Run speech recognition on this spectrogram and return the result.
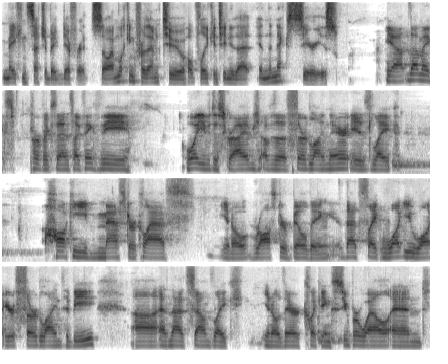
making such a big difference. So I'm looking for them to hopefully continue that in the next series. Yeah, that makes perfect sense. I think the what you've described of the third line there is like hockey masterclass, you know, roster building. That's like what you want your third line to be. Uh, and that sounds like, you know, they're clicking super well and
